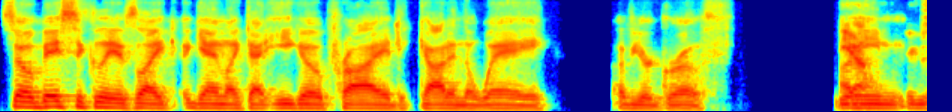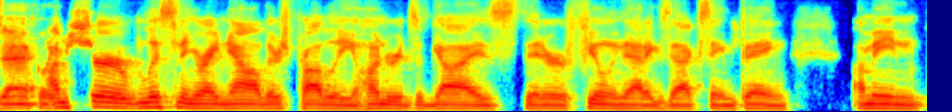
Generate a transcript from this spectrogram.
So basically, it's like again, like that ego pride got in the way of your growth. Yeah, I mean, exactly. I'm sure listening right now, there's probably hundreds of guys that are feeling that exact same thing. I mean,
